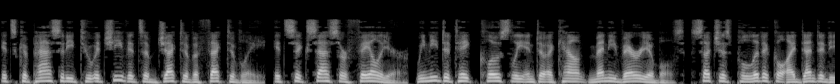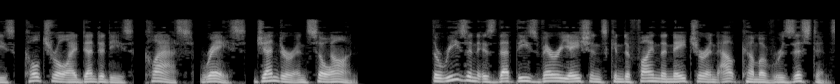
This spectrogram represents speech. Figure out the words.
its capacity to achieve its objective effectively, its success or failure, we need to take closely into account many variables, such as political identities, cultural identities, class, race, gender and so on. The reason is that these variations can define the nature and outcome of resistance.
